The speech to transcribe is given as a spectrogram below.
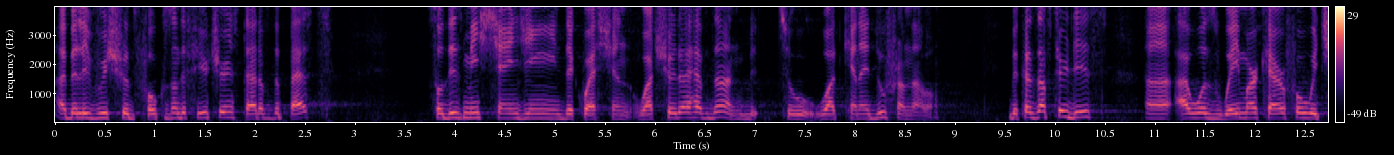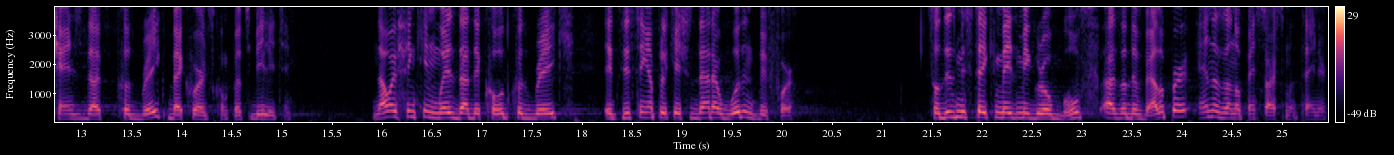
I believe we should focus on the future instead of the past. So this means changing the question, what should I have done, to what can I do from now on? Because after this, uh, I was way more careful with changes that could break backwards compatibility. Now I think in ways that the code could break existing applications that I wouldn't before. So this mistake made me grow both as a developer and as an open source maintainer.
